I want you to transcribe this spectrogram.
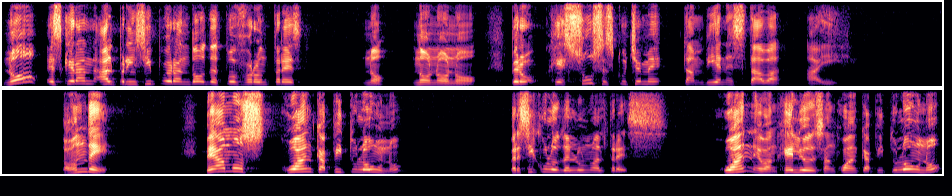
No, es que eran al principio eran dos, después fueron tres. No, no, no, no. Pero Jesús, escúcheme, también estaba ahí. ¿Dónde? Veamos Juan capítulo 1, versículos del 1 al 3. Juan, Evangelio de San Juan capítulo 1,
